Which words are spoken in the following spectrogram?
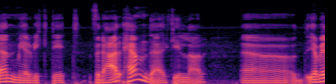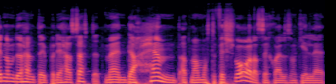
än mer viktigt, för det här händer killar. Jag vet inte om det har hänt dig på det här sättet, men det har hänt att man måste försvara sig själv som kille.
